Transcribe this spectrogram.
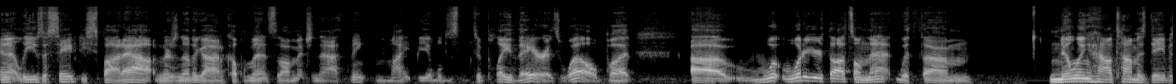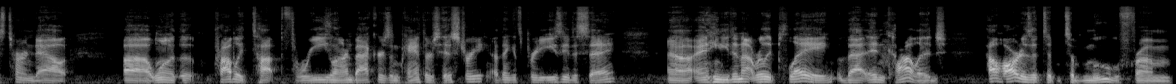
and that leaves a safety spot out. And there's another guy in a couple minutes that I'll mention that I think might be able to, to play there as well. But uh, what what are your thoughts on that? With um, knowing how Thomas Davis turned out, uh, one of the probably top three linebackers in Panthers history. I think it's pretty easy to say. Uh, and he did not really play that in college. How hard is it to, to move from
